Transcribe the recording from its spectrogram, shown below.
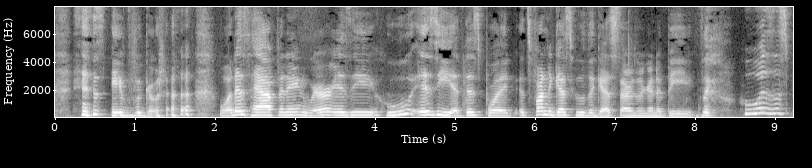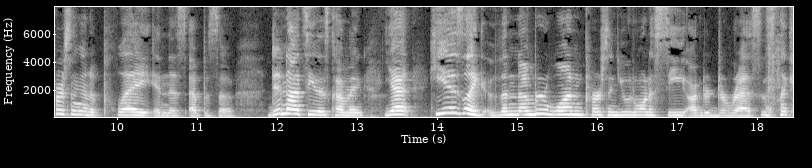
is Abe Vigoda? What is happening? Where is he? Who is he at this point?" It's fun to guess who the guest stars are gonna be. It's like, who is this person gonna play in this episode? did not see this coming. Yet he is like the number one person you would want to see under duress. It's like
